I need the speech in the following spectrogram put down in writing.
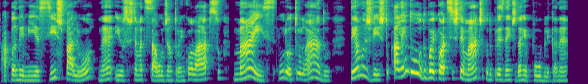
a pandemia se espalhou, né? E o sistema de saúde entrou em colapso. Mas, por outro lado, temos visto, além do, do boicote sistemático do presidente da República, né,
